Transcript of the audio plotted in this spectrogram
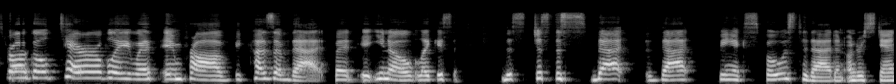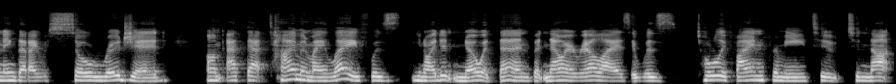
struggled terribly with improv because of that but it, you know like it's this just this that that being exposed to that and understanding that i was so rigid um, at that time in my life was, you know, I didn't know it then, but now I realize it was totally fine for me to to not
